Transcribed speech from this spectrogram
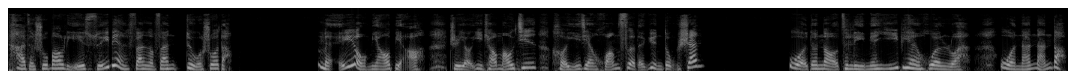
他在书包里随便翻了翻，对我说道：“没有秒表，只有一条毛巾和一件黄色的运动衫。”我的脑子里面一片混乱，我喃喃道：“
